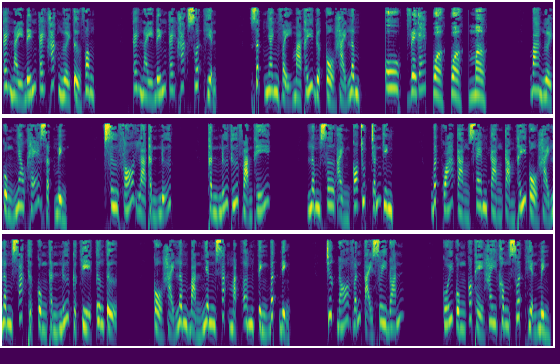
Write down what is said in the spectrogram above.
cái này đến cái khác người tử vong, cái này đến cái khác xuất hiện, rất nhanh vậy mà thấy được cổ hải lâm, u v g q q m. Ba người cùng nhau khẽ giật mình, sư phó là thần nữ, thần nữ thứ vạn thế, lâm sơ ảnh có chút chấn kinh, bất quá càng xem càng cảm thấy cổ hải lâm xác thực cùng thần nữ cực kỳ tương tự, cổ hải lâm bản nhân sắc mặt âm tình bất định, trước đó vẫn tại suy đoán, cuối cùng có thể hay không xuất hiện mình,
